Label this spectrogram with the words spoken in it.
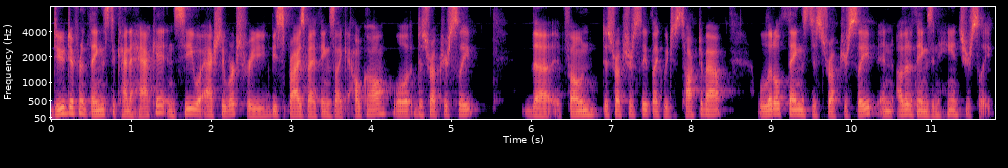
do different things to kind of hack it and see what actually works for you. You'd be surprised by things like alcohol will disrupt your sleep, the phone disrupts your sleep, like we just talked about. Little things disrupt your sleep, and other things enhance your sleep.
